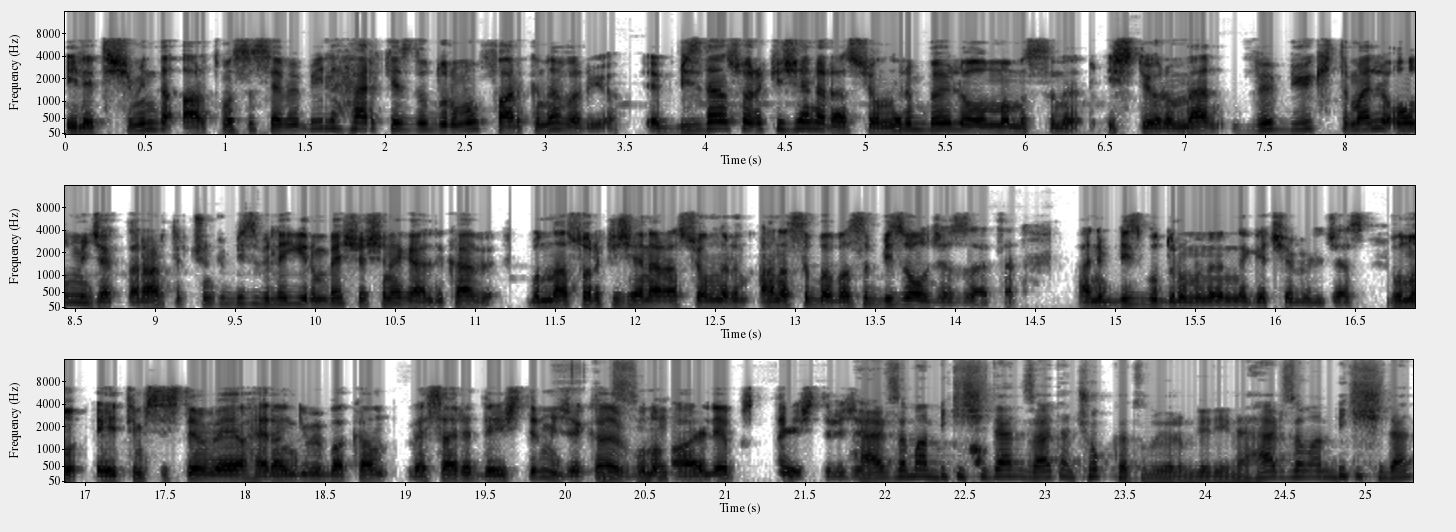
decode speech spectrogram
iletişimin de artması sebebiyle herkes de durumun farkına varıyor. E, bizden sonraki jenerasyonların böyle olmamasını istiyorum ben ve büyük ihtimalle olmayacaklar artık çünkü biz bile 25 yaşına geldik abi. Bundan sonraki jenerasyonların anası babası biz olacağız zaten. Hani biz bu durumun önüne geçebileceğiz. Bunu eğitim sistemi veya herhangi bir bakan vesaire değiştirmeyecek abi. Bunu Kesinlikle. aile yapısı değiştirecek. Her zaman bir kişiden zaten çok katılıyorum dediğine. Her zaman bir kişiden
